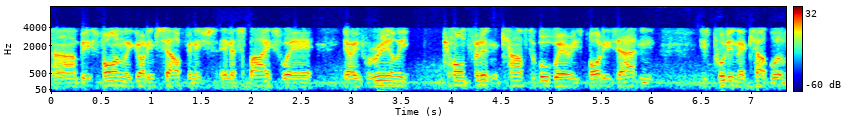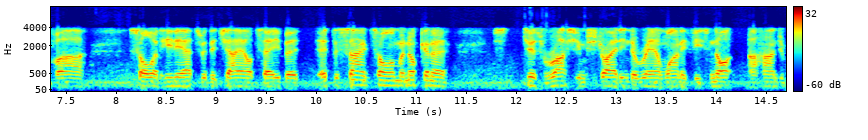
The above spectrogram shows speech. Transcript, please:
um, but he's finally got himself in a, in a space where you know he's really confident and comfortable where his body's at, and he's put in a couple of uh, solid hit outs with the JLT. But at the same time, we're not going to just rush him straight into round one if he's not 100%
